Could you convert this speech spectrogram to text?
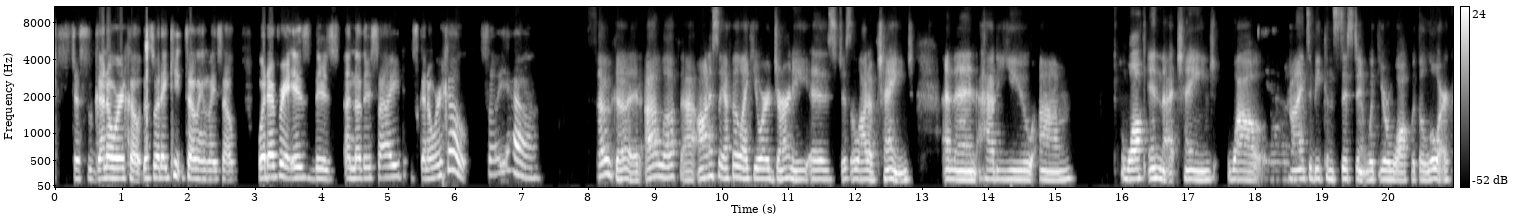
It's just gonna work out. That's what I keep telling myself. Whatever it is, there's another side. It's gonna work out. So yeah. So good. I love that. Honestly, I feel like your journey is just a lot of change. And then how do you um, walk in that change while yeah. trying to be consistent with your walk with the Lord,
